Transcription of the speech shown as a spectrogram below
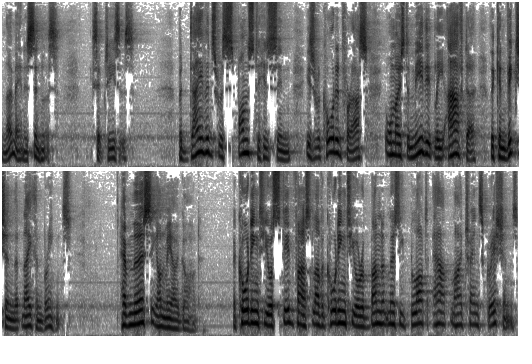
No man is sinless except Jesus. But David's response to his sin is recorded for us almost immediately after the conviction that Nathan brings. Have mercy on me, O God. According to your steadfast love, according to your abundant mercy, blot out my transgressions.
